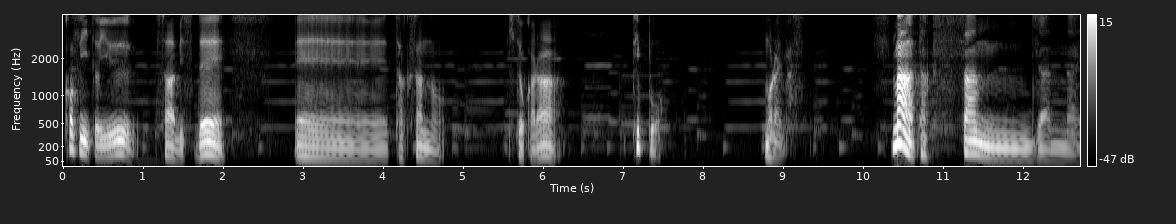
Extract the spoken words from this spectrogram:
コフィというサービスで、えー、たくさんの人からティップをもらいます。まあ、たくさんじゃない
